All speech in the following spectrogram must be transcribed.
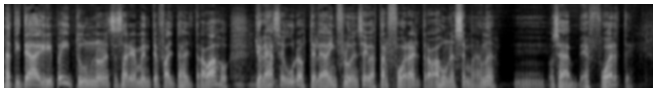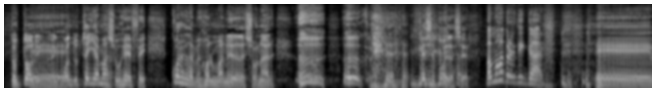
A ti te da gripe y tú no necesariamente faltas al trabajo. Yo les aseguro, a usted le da influenza y va a estar fuera del trabajo una semana. Mm. O sea, es fuerte. Doctor, Eh, cuando usted llama a su jefe, ¿cuál es la mejor manera de sonar? Ah, ah, ¿Qué se puede hacer? Vamos a practicar. Eh,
